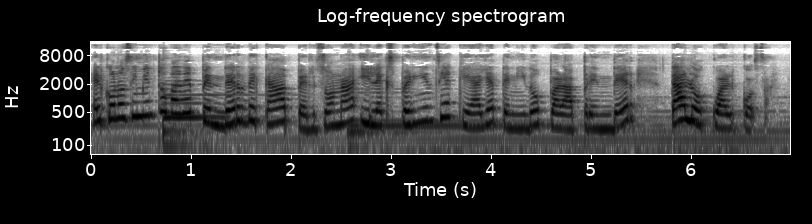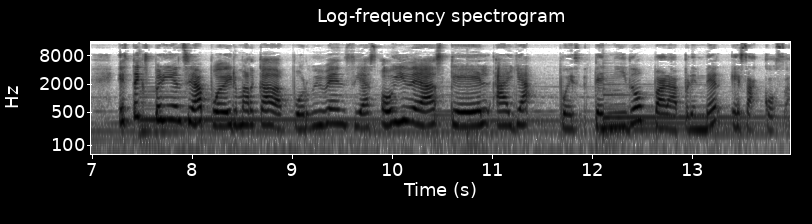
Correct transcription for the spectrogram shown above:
el conocimiento va a depender de cada persona y la experiencia que haya tenido para aprender tal o cual cosa. Esta experiencia puede ir marcada por vivencias o ideas que él haya pues tenido para aprender esa cosa.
